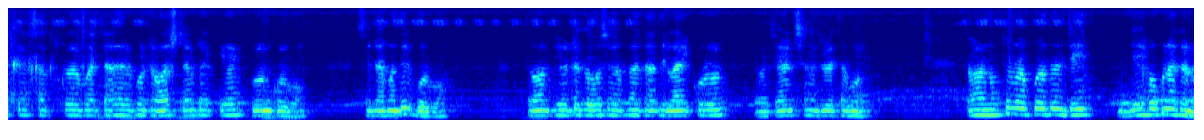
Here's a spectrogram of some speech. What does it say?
এক এক সাবস্ক্রাইবার বা চার হাজার ঘণ্টা ওয়াচ টাইমটা কীভাবে পূরণ করব, সেটা আমাদের বলব। তো আমার ভিডিওটাকে অবশ্যই আপনারা তাড়াতাড়ি লাইক করুন এবং চ্যানেলের সঙ্গে জুড়ে থাকুন। তো আমরা নতুন বা পুরাতন যেই যেই হোক না কেন,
